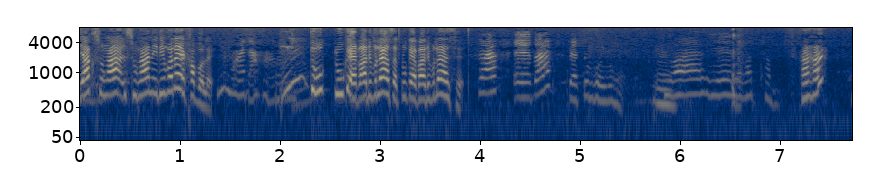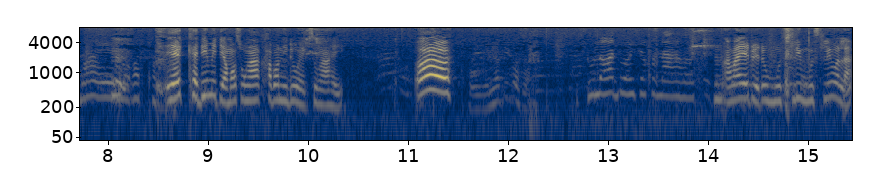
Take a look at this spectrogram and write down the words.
ইয়াক চুঙা চুঙা নিদিব দেই খাবলৈ। তোক তোক এটা দিবলৈ আছে তোক এটা দিবলৈ আছে। এক খেদিম এতিয়া মই চুঙা খাব নিদিওঁ এক চুঙা হেৰি। অ' আমাৰ এইটো এইটো মুছলিম মুছলিম ওলা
